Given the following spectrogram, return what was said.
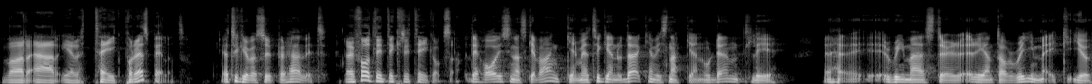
Vad är er take på det spelet? Jag tycker det var superhärligt. Det har ju fått lite kritik också. Det har ju sina skavanker, men jag tycker ändå där kan vi snacka en ordentlig eh, remaster, rent av remake ju.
